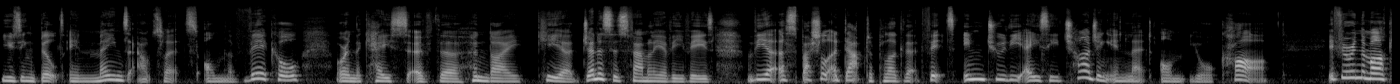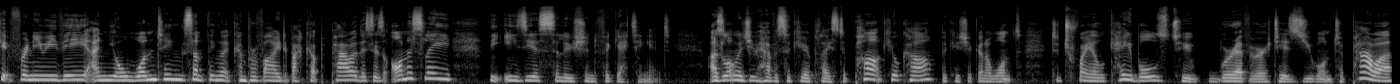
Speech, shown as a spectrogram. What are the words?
using built in mains outlets on the vehicle, or in the case of the Hyundai Kia Genesis family of EVs, via a special adapter plug that fits into the AC charging inlet on your car. If you're in the market for a new EV and you're wanting something that can provide backup power, this is honestly the easiest solution for getting it. As long as you have a secure place to park your car, because you're going to want to trail cables to wherever it is you want to power,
